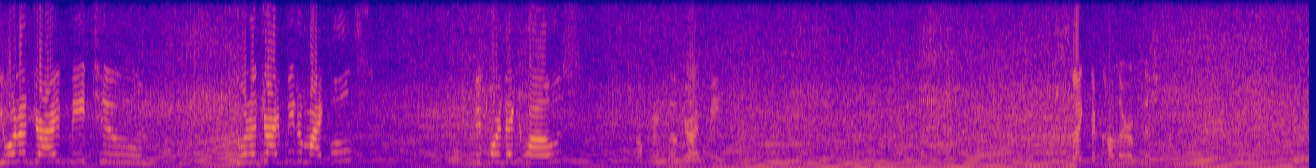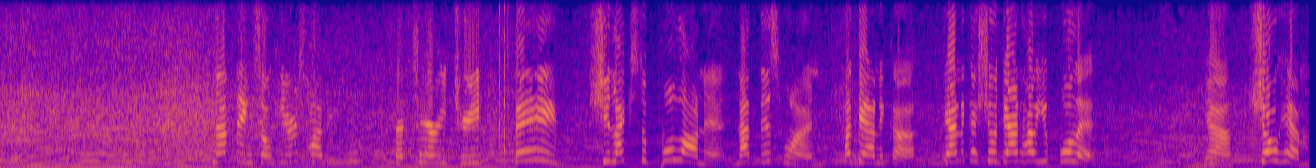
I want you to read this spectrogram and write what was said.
You wanna drive me to? You wanna drive me to Michael's before they close? Okay, he'll drive me. Like the color of this one. Tree. Babe, she likes to pull on it, not this one. Huh, Danica? Danica, show dad how you pull it. Yeah, show him.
